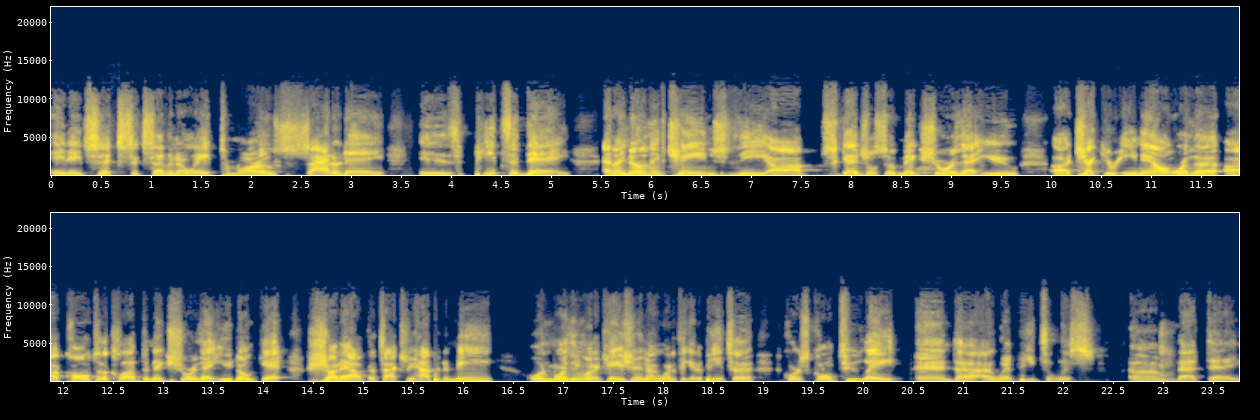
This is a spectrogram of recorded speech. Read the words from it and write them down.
886 6708. Tomorrow, Saturday, is Pizza Day. And I know they've changed the uh, schedule, so make sure that you uh, check your email or the uh, call to the club to make sure that you don't get shut out. That's actually happened to me on more than one occasion. I wanted to get a pizza, of course, called too late, and uh, I went pizzaless um, that day.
